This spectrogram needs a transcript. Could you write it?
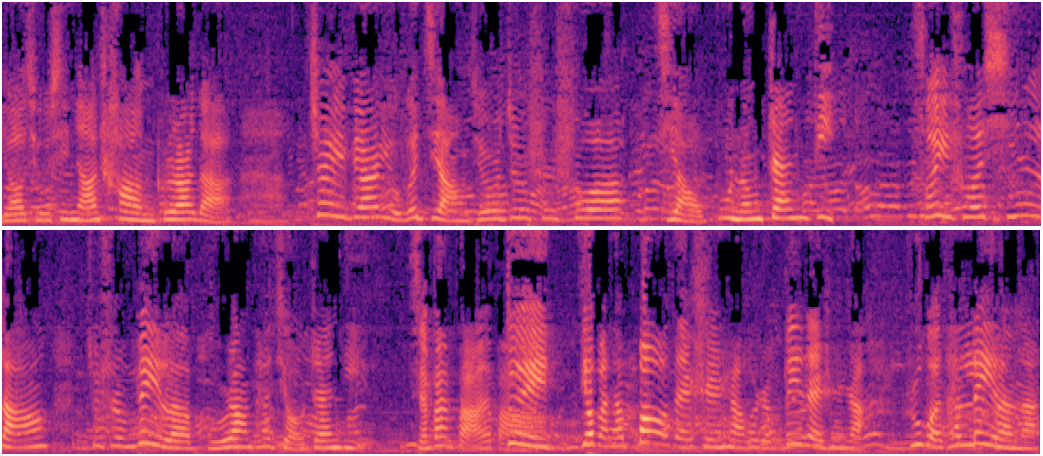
要求新娘唱歌的。这边有个讲究，就是说脚不能沾地，所以说新郎就是为了不让他脚沾地。想办法要把对，要把他抱在身上或者背在身上。如果他累了呢，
